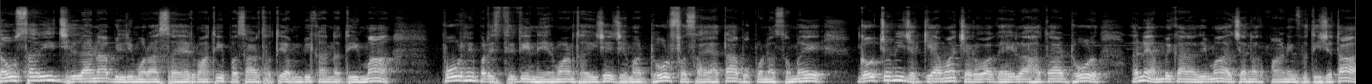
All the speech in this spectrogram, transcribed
નવસારી જિલ્લાના બિલીમોરા શહેરમાંથી પસાર થતી અંબિકા નદીમાં પૂરની પરિસ્થિતિ નિર્માણ થઈ છે, જેમાં ઢોર ફસાયા હતા. બપોરના સમયે ગૌચરની જગ્યામાં ચડવા ગયેલા હતા ઢોર અને અંબિકા નદીમાં અચાનક પાણી વધી જતા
